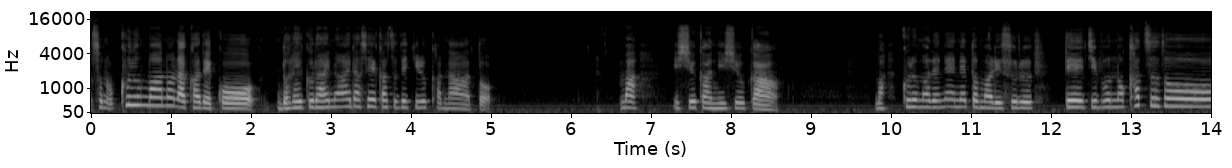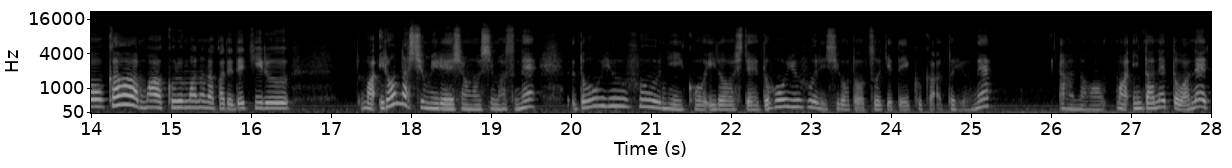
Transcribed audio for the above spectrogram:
その車の中でこうどれぐらいの間生活できるかなと。まあ1週間2週間。まあ車でね寝泊まりする。で自分の活動がまあ車の中でできる。まあ、いろんなシミュレーションをしますね。どういうふうにこう移動してどういうふうに仕事を続けていくかというねあの、まあ、インターネットはねちょ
